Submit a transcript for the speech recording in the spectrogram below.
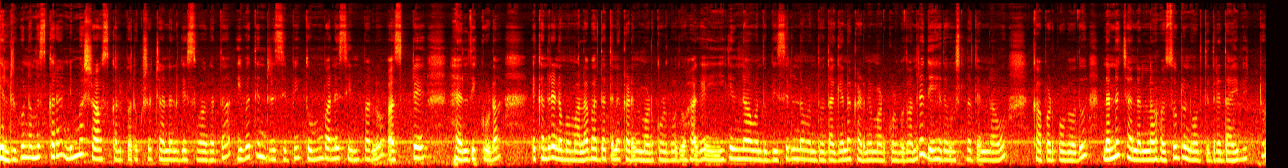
ಎಲ್ರಿಗೂ ನಮಸ್ಕಾರ. ನಿಮ್ಮ ಶ್ರಾವ್ಸ್ ಕಲ್ಪವೃಕ್ಷ ಚಾನಲ್ಗೆ ಸ್ವಾಗತ. ಇವತ್ತಿನ ರೆಸಿಪಿ ತುಂಬಾ ಸಿಂಪಲ್ಲು ಅಷ್ಟೇ ಹೆಲ್ದಿ ಕೂಡ. ಯಾಕಂದರೆ ನಮ್ಮ ಮಲಬದ್ಧತೆನ ಕಡಿಮೆ ಮಾಡ್ಕೊಳ್ಬೋದು, ಹಾಗೆ ಈಗಿನ ಒಂದು ಬಿಸಿಲಿನ ಒಂದು ದಗೆನ ಕಡಿಮೆ ಮಾಡ್ಕೊಳ್ಬೋದು, ಅಂದರೆ ದೇಹದ ಉಷ್ಣತೆಯನ್ನು ನಾವು ಕಾಪಾಡ್ಕೊಳ್ಬೋದು. ನನ್ನ ಚಾನಲ್ನ ಹೊಸಬ್ರು ನೋಡ್ತಿದ್ರೆ ದಯವಿಟ್ಟು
